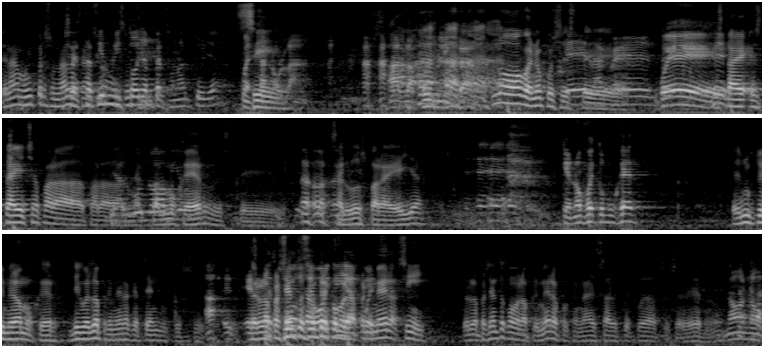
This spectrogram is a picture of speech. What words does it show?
era muy personal O sea, la ¿esta canción, tiene una historia entonces- personal tuya? Sí. Cuéntanosla. Hazla pública. No, bueno, pues este... Fue... Está, está hecha para, para ¿De la actual mujer. Este, saludos para ella. Que no fue tu mujer. Es mi primera mujer. Digo, es la primera que tengo. Pues, Ah, es pero la presento siempre como día, la pues. primera, sí. Pero la presento como la primera porque nadie sabe qué pueda suceder. ¿no? No, no.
